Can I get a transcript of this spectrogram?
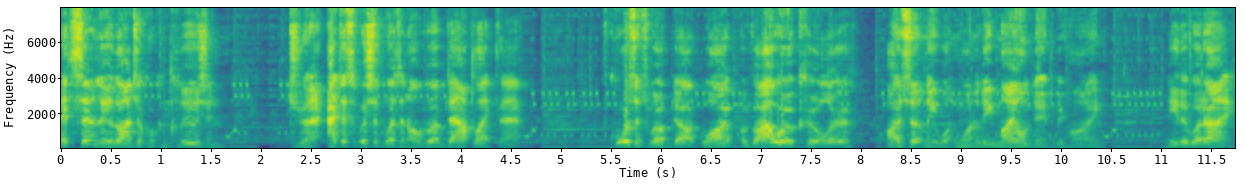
It's certainly a logical conclusion, I just wish it wasn't all rubbed out like that. Of course it's rubbed out. Why, if I were a killer, I certainly wouldn't want to leave my own name behind. Neither would I.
